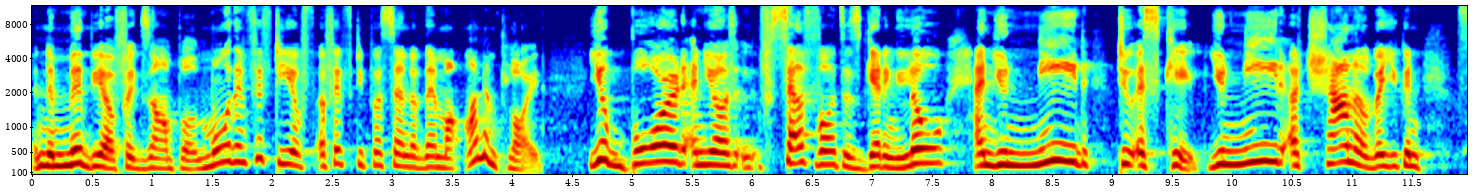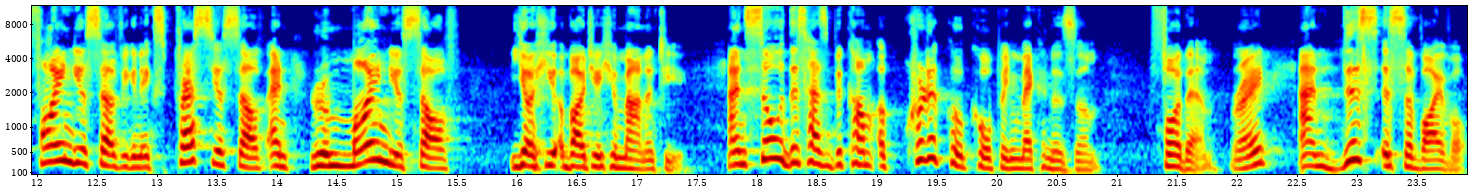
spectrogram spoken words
Namibia, for example, more than 50 of 50% uh, of them are unemployed. You're bored and your self-worth is getting low and you need to escape. You need a channel where you can find yourself, you can express yourself and remind yourself your, about your humanity. And so this has become a critical coping mechanism for them, right? And this is survival.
